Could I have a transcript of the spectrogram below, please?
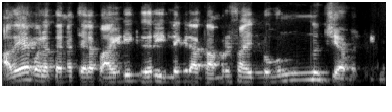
അതേപോലെ തന്നെ ചിലപ്പോൾ ഐ ഡി കയറി ഇല്ലെങ്കിൽ ആ കംപ്രഷൻ ആയിട്ട് ഒന്നും ചെയ്യാൻ പറ്റില്ല.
